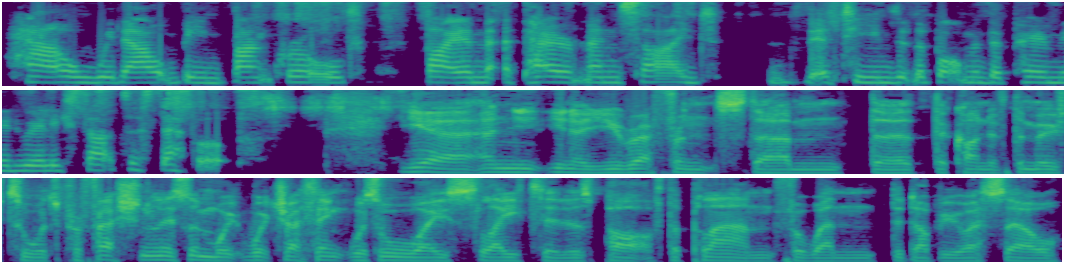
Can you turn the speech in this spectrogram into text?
how, without being bankrolled by a, a parent men's side, the teams at the bottom of the pyramid really start to step up. Yeah, and you, know you referenced um, the the kind of the move towards professionalism, which, which, I think was always slated as part of the plan for when the WSL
